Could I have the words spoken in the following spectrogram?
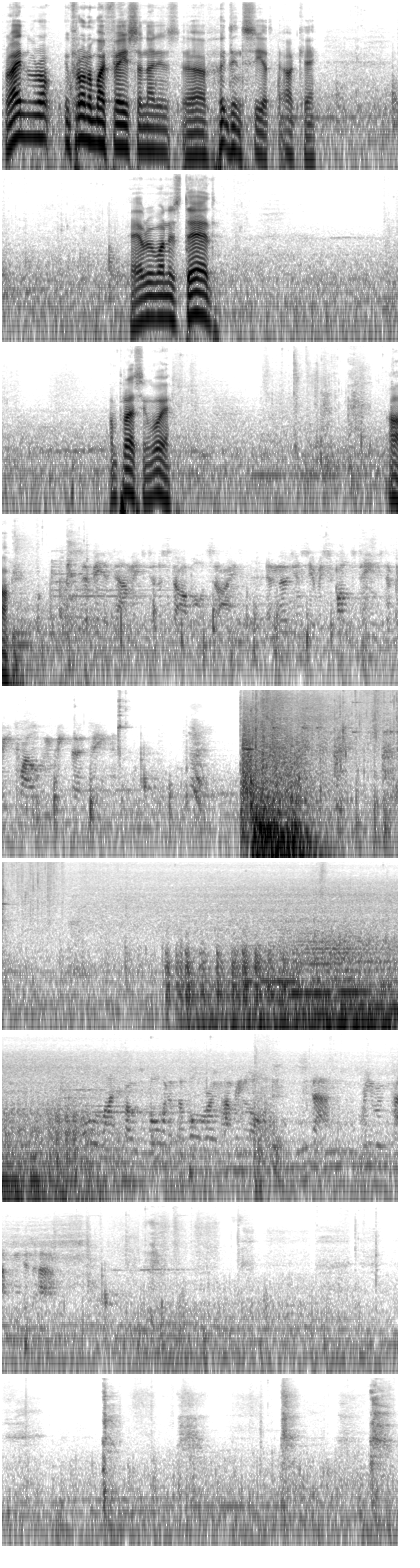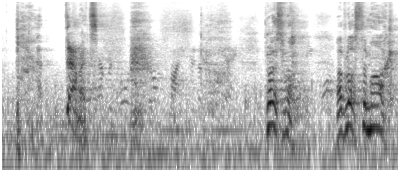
Right in front of my face and I didn't, uh, I didn't see it. Okay. Everyone is dead. I'm pressing where? Oh. Severe damage to the starboard side. Emergency response teams to B12 and B13. All lifeboats forward of the ballroom have been launched. Staff, reroute passengers out. Damn it! Percival, I've lost the mark.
